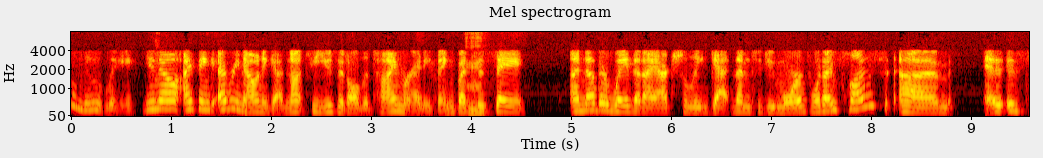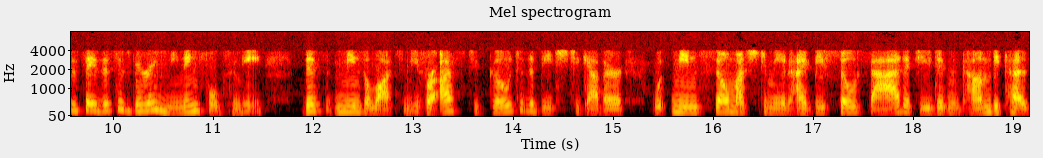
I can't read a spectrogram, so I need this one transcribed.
absolutely. You know, I think every now and again, not to use it all the time or anything, but to say, another way that I actually get them to do more of what I want um, is to say this is very meaningful to me. This means a lot to me. For us to go to the beach together means so much to me, and I'd be so sad if you didn't come because,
